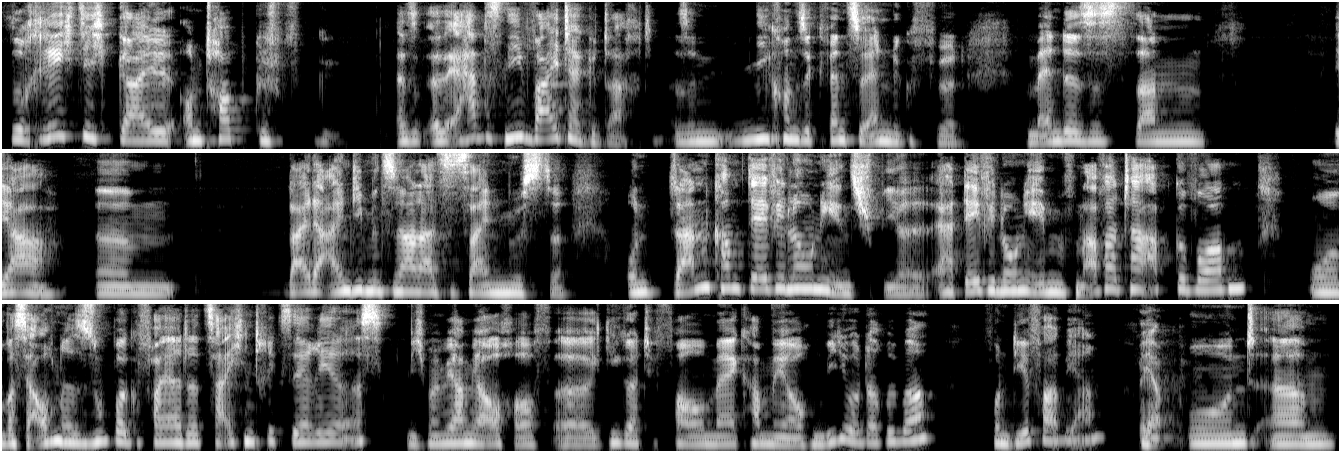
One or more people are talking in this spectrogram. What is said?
so richtig geil on top also, also er hat es nie weitergedacht, also nie konsequent zu Ende geführt. Am Ende ist es dann, ja, ähm, leider eindimensionaler, als es sein müsste. Und dann kommt Dave Filoni ins Spiel. Er hat Dave Filoni eben von Avatar abgeworben, was ja auch eine super gefeierte Zeichentrickserie ist. Ich meine, wir haben ja auch auf äh, Giga TV Mac haben wir ja auch ein Video darüber von dir, Fabian. Ja. Und ähm,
